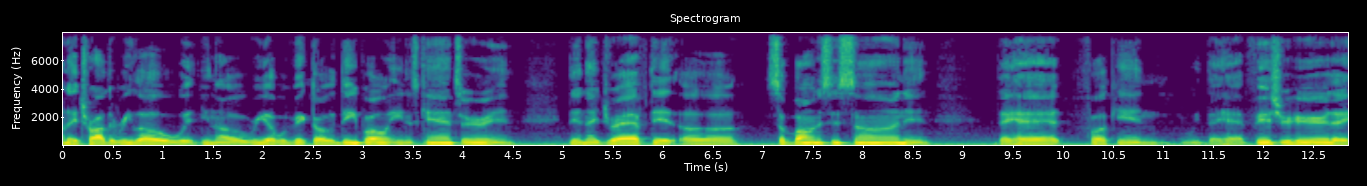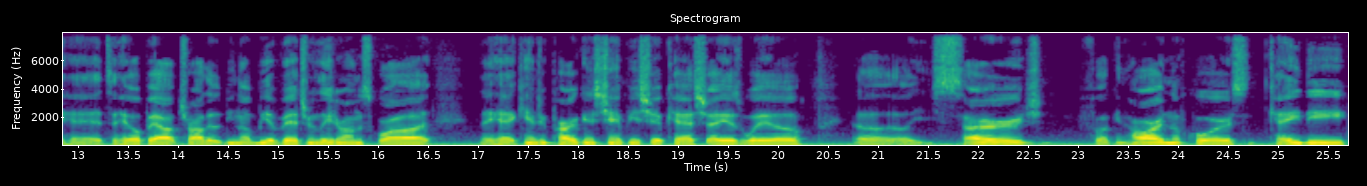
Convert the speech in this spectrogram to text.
they tried to reload with, you know, re-up with Victor Oladipo and Enes Kanter, and then they drafted uh Sabonis's son, and they had fucking they had Fisher here. They had to help out, try to you know be a veteran leader on the squad. They had Kendrick Perkins championship cachet as well, uh, Serge, fucking Harden, of course, KD,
